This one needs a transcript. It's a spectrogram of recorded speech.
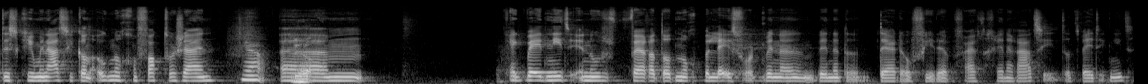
discriminatie kan ook nog een factor zijn. Ja, Ja. Ehm, ik weet niet in hoeverre dat nog beleefd wordt binnen, binnen de derde of vierde of vijfde generatie. Dat weet ik niet.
